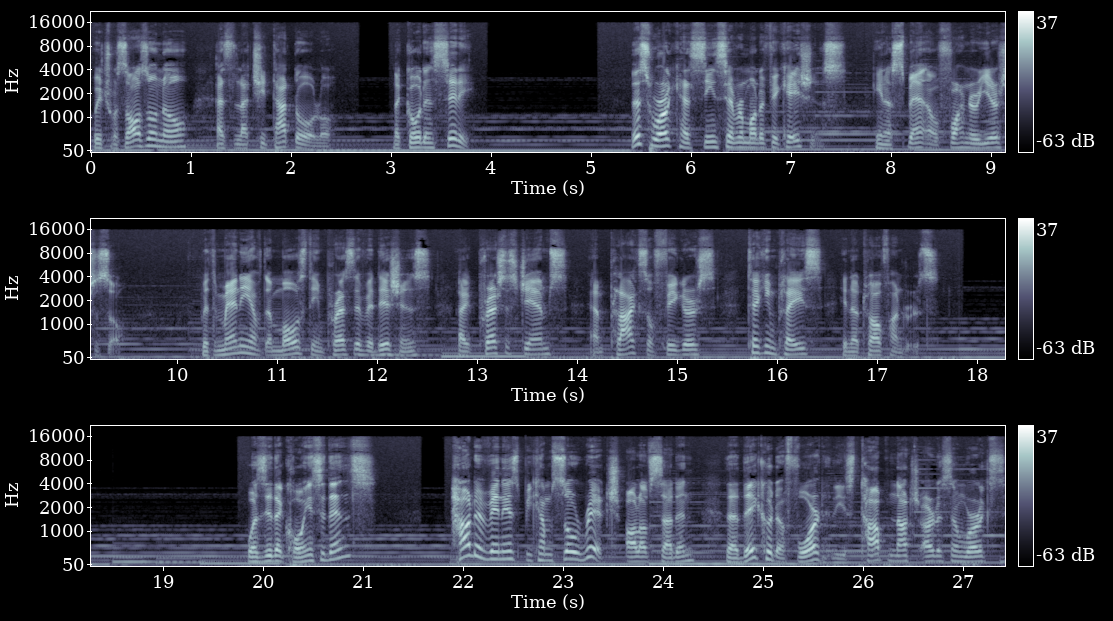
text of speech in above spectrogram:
which was also known as La Città d'Oro, the Golden City. This work has seen several modifications in a span of 400 years or so, with many of the most impressive additions like precious gems and plaques of figures taking place in the 1200s. Was it a coincidence? How did Venice become so rich all of a sudden that they could afford these top notch artisan works,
